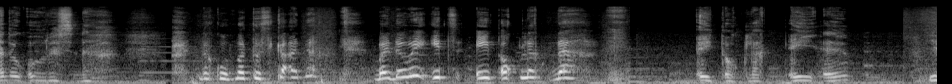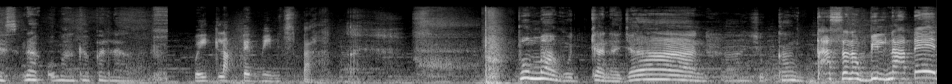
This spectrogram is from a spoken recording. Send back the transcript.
Anong oras na? Naku, matos ka, anak. By the way, it's 8 o'clock na. 8 o'clock a.m.? Yes, nak, umaga pa lang. Wait lang, 10 minutes pa. Pumangod ka na dyan. Ayok kang taas na ng bill natin.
